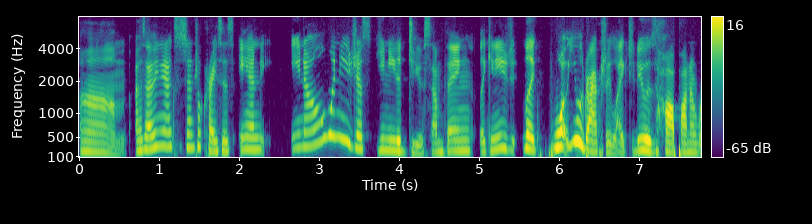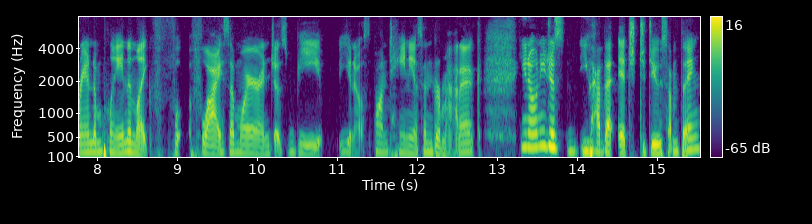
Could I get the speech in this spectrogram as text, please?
Um I was having an existential crisis and you know when you just you need to do something like you need to, like what you would actually like to do is hop on a random plane and like f- fly somewhere and just be you know spontaneous and dramatic you know and you just you have that itch to do something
